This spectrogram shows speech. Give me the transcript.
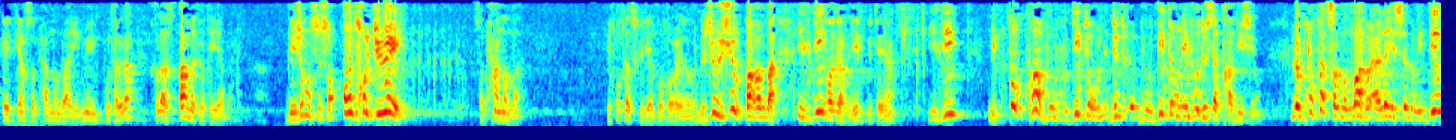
Quelqu'un, subhanallah, il met une poutre là, khlas, qamat al-qiyamah. Des gens se sont entretués. Subhanallah. Ce que dit Abu Je jure par Allah. Il dit, regardez, écoutez, hein, il dit, mais pourquoi vous vous détournez, vous détournez-vous de cette tradition? Le prophète sallallahu alayhi wa sallam, il dit,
